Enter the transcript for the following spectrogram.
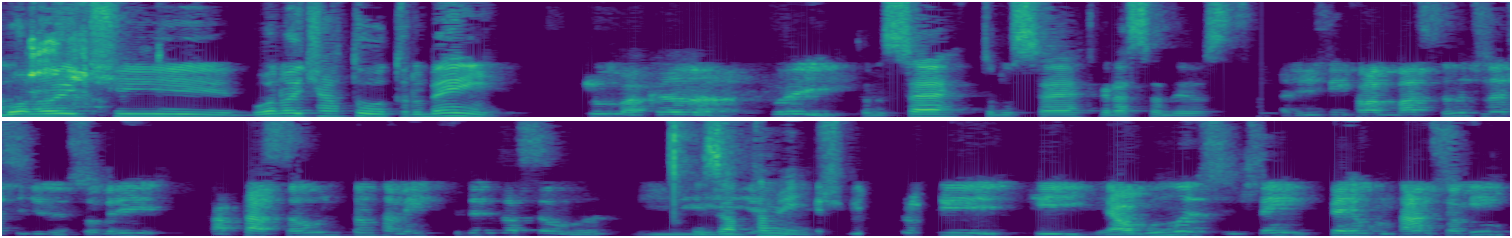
Boa noite, boa noite Arthur, tudo bem? Tudo bacana, por aí. Tudo certo, tudo certo, graças a Deus. A gente tem falado bastante, né, Sidney, sobre captação, encantamento e fidelização, né? E Exatamente. Que, que algumas, tem perguntado se alguém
